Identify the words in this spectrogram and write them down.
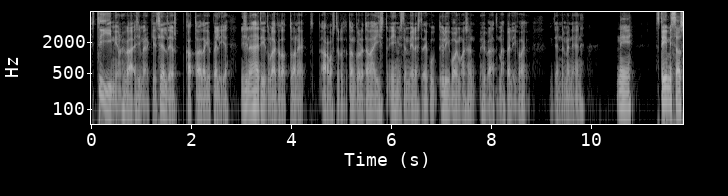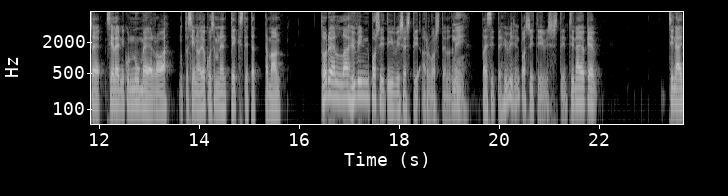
Steam on hyvä esimerkki. Että sieltä jos katsoo jotakin peliä, niin siinä heti tulee katsottua ne arvostelut, että onko tämä ihmisten mielestä joku ylivoimaisen hyvä tämä peli vai miten ne menee ne. Niin. Steamissa on se, siellä ei niinku numeroa, mutta siinä on joku semmoinen teksti, että tämä on todella hyvin positiivisesti arvostella. Niin. Tai sitten hyvin positiivisesti. Siinä ei oikein, siinä ei,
